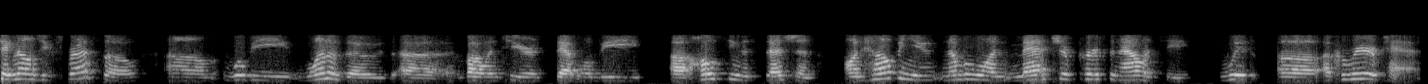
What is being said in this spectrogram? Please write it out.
Technology Express, though, um, will be one of those uh, volunteers that will be uh, hosting the session on helping you, number one, match your personality with uh, a career path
